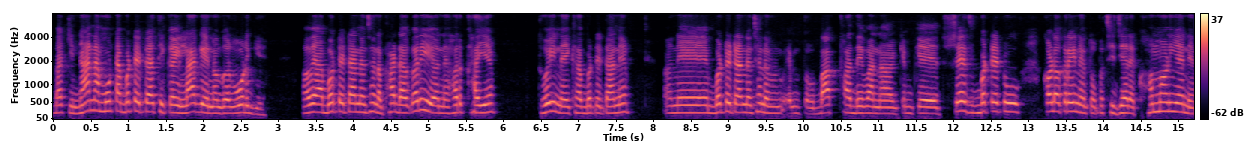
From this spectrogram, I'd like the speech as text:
બાકી નાના મોટા બટેટાથી કંઈ લાગે નગર વળગે. હવે આ બટેટાને છે ને ફાડા કરી અને હરખાઈએ, ધોઈ નાખ્યા બટેટાને. અને બટેટાને છે ને એમ તો બાફા દેવાના, કેમ કે સહેજ બટેટું કડક રહીને તો પછી જ્યારે ખમણીએ ને,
